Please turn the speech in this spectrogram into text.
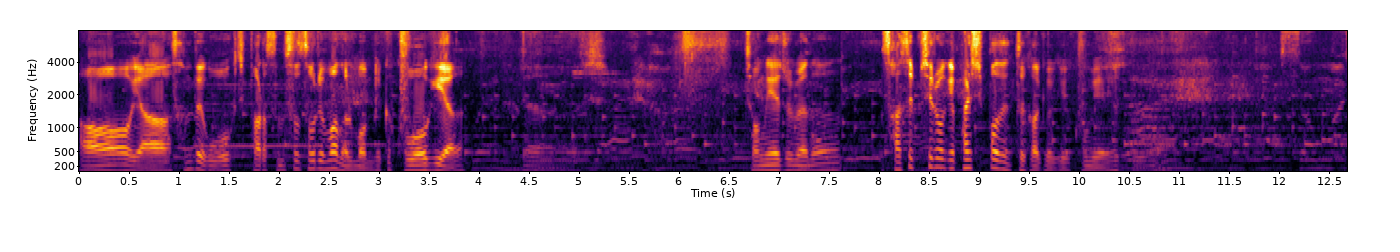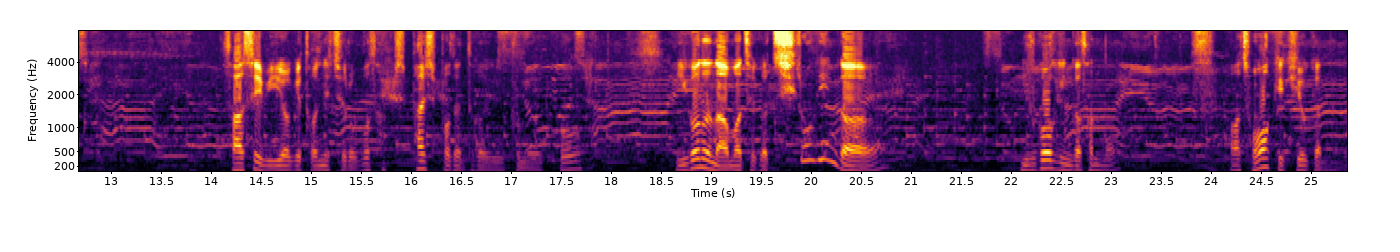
어야 305억씩 팔았으면 수수료만 얼마입니까? 9억이야. 야 씨. 정리해주면은 47억에 80% 가격에 구매했고 42억의 더니츠로브 80% 가격에 구매했고 이거는 아마 제가 7억인가 6억인가 샀나? 아 정확히 기억이 안 나네.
